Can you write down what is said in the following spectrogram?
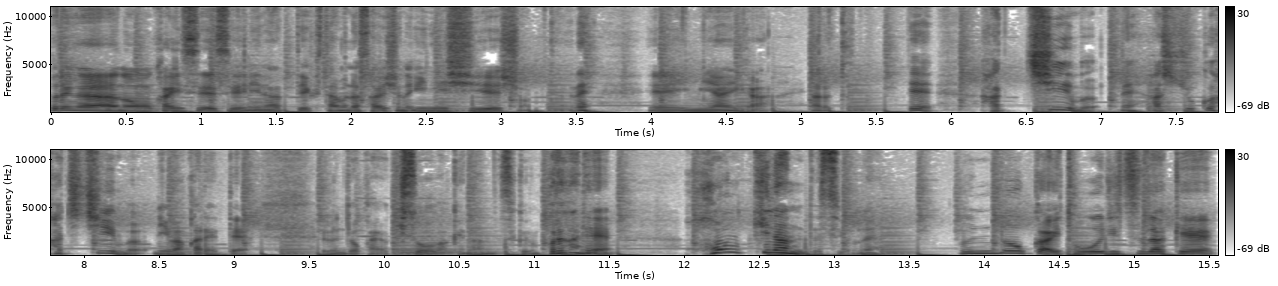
それがあの改正生になっていくための最初のイニシエーションみたいなね、えー、意味合いがあると。で8チームね8色8チームに分かれて運動会を競うわけなんですけどこれがね本気なんですよね。運動会当日だけ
